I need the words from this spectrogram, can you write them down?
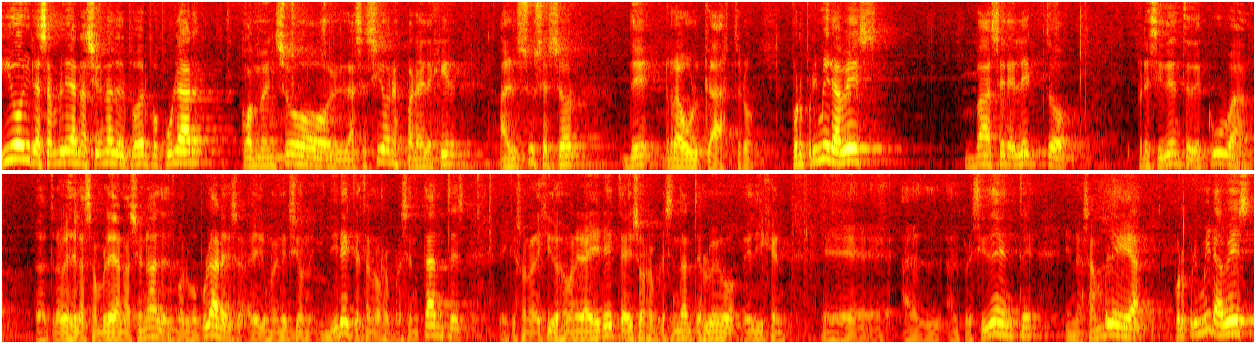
Y hoy la Asamblea Nacional del Poder Popular comenzó las sesiones para elegir al sucesor de Raúl Castro. Por primera vez va a ser electo presidente de Cuba a través de la Asamblea Nacional del Poder Popular, es, una elección indirecta, están los representantes eh, que son elegidos de manera directa, y esos representantes luego eligen eh, al, al presidente en la Asamblea. Por primera vez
